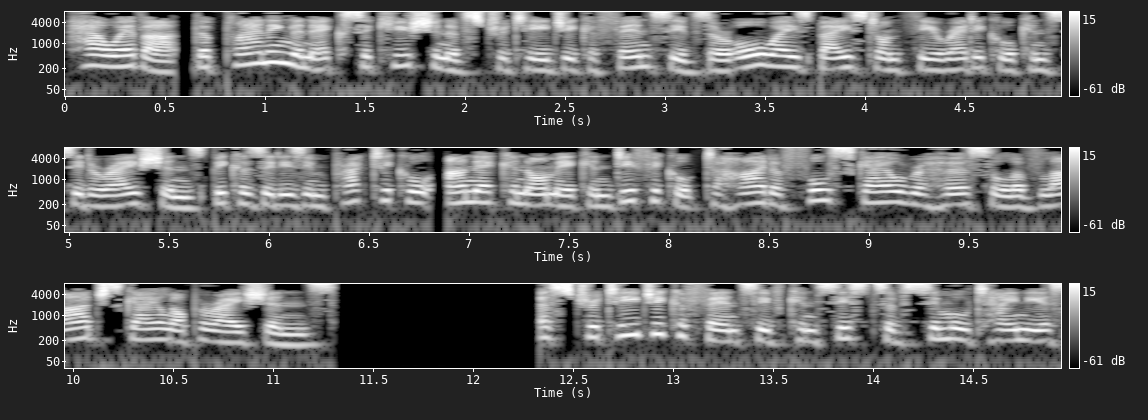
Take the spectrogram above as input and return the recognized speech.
However, the planning and execution of strategic offensives are always based on theoretical considerations because it is impractical, uneconomic and difficult to hide a full-scale rehearsal of large-scale operations. A strategic offensive consists of simultaneous,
